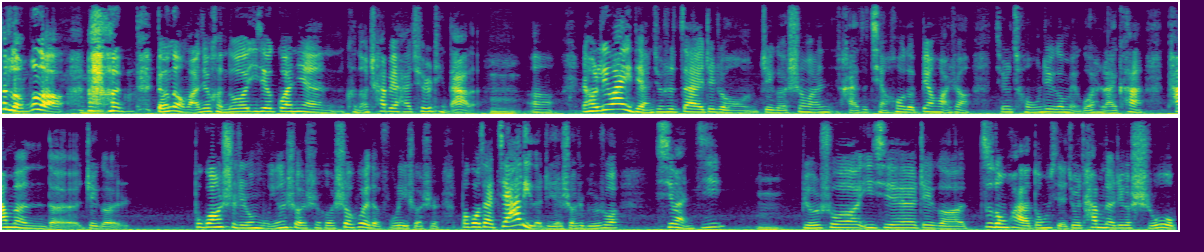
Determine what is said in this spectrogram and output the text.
他冷不冷？等等吧，就很多一些观念可能差别还确实挺大的。嗯嗯，然后另外一点就是在这种这个生完孩子前后的变化上，其实从这个美国来看，他们的这个。不光是这种母婴设施和社会的福利设施，包括在家里的这些设施，比如说洗碗机，嗯，比如说一些这个自动化的东西，就是他们的这个食物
